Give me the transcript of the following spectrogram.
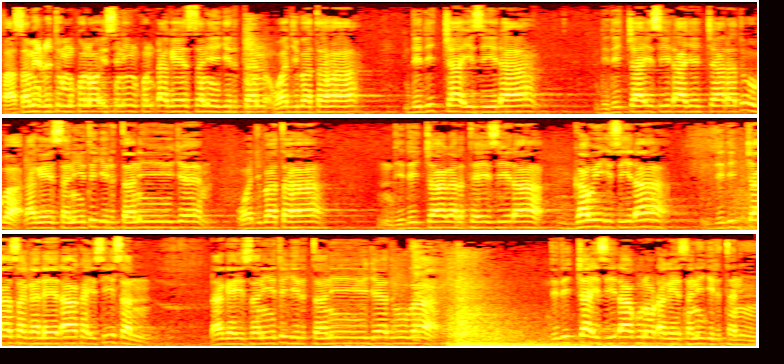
fasamictum kunoo isiniin kun dhageessanii jirtan wajbatahaa didichaa isiidha didichaa isiidha jechaadha duuba dhageessaniiti jirtanii jee wajbatahaa didichaa gartee isiidha gawi isiidha didichaa sagaleedha ka isiisan dhageessaniiti jirtanii jee duuba didichaa isiidha kunoo dhageessanii jirtanii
